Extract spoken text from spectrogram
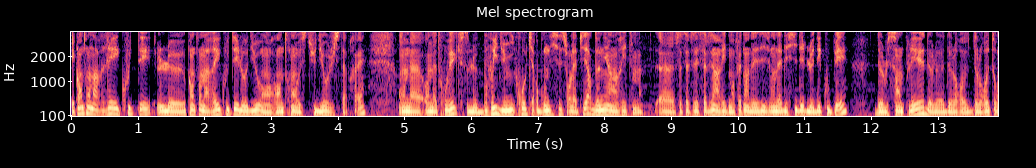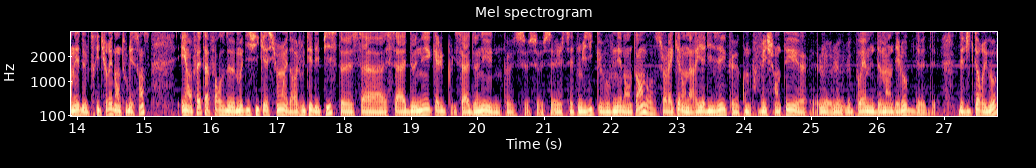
Et quand on a réécouté le quand on a réécouté l'audio en rentrant au studio juste après on a on a trouvé que le bruit du micro qui rebondissait sur la pierre donnait un rythme. Euh, ça, faisait ça faisait un rythme. En fait on a, on a décidé de le découper de le sampler de le, de le de le retourner de le triturer dans tous les sens. Et en fait à force de modifications et de rajouter des pistes euh, ça ça a donné ça a donné ce- ce- cette musique que vous venez d'entendre sur laquelle on a réalisé que qu'on pouvait chanter euh, le, le- le poème Demain dès l'aube de, de, de Victor Hugo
